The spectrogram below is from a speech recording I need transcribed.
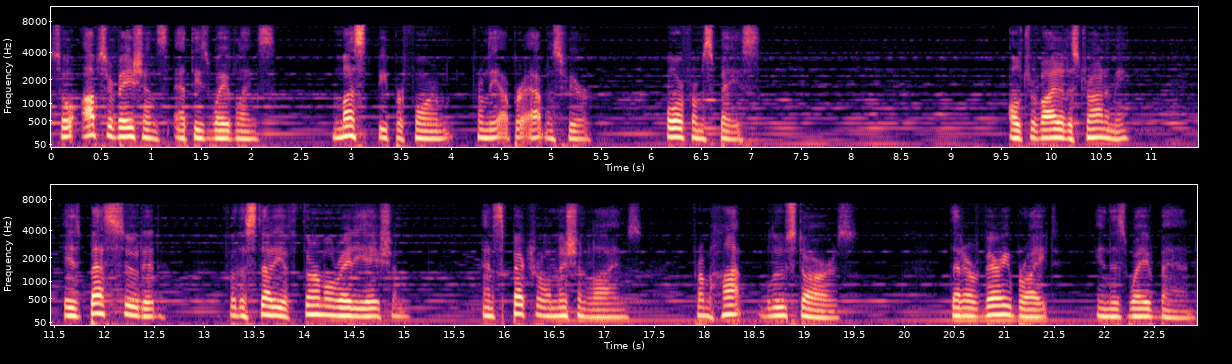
so observations at these wavelengths must be performed from the upper atmosphere or from space. Ultraviolet astronomy is best suited for the study of thermal radiation and spectral emission lines from hot blue stars that are very bright in this wave band.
